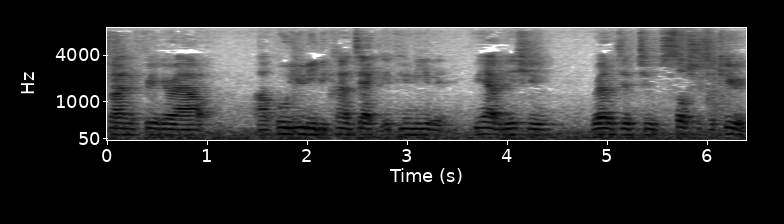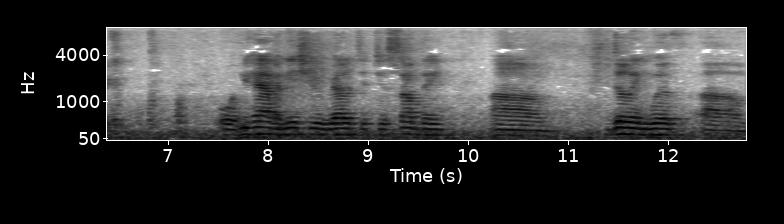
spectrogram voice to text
trying to figure out, uh, who you need to contact if you need it, if you have an issue relative to social security. Or if you have an issue relative to something, um, dealing with, um,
